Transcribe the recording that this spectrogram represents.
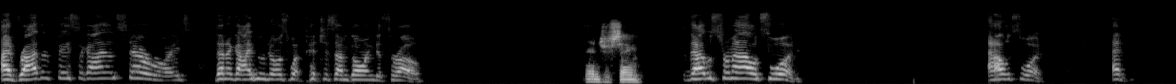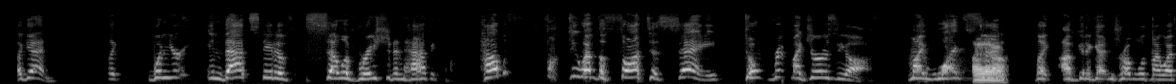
I'd rather face a guy on steroids than a guy who knows what pitches I'm going to throw. Interesting. That was from Alex Wood. Alex Wood. And again, like when you're in that state of celebration and happy, how the fuck do you have the thought to say, don't rip my jersey off? My wife I said, know. like, I'm gonna get in trouble with my wife.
